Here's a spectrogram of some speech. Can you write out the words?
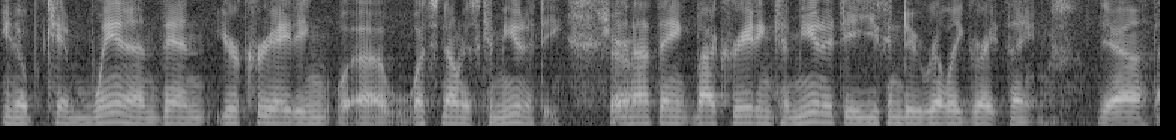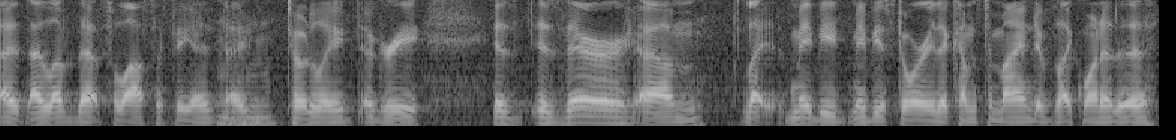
you know can win, then you're creating uh, what's known as community. Sure. And I think by creating community, you can do really great things. Yeah, I, I love that philosophy. I, I Mhm. totally agree. Is is there um, like maybe maybe a story that comes to mind of like one of the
